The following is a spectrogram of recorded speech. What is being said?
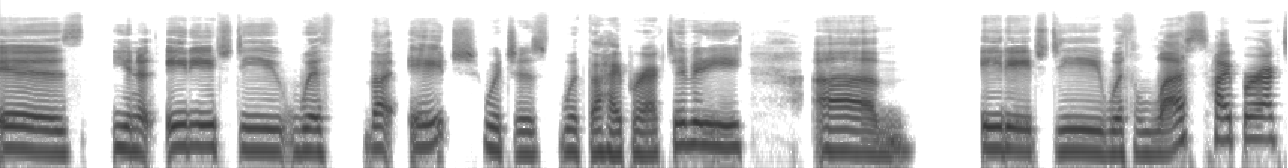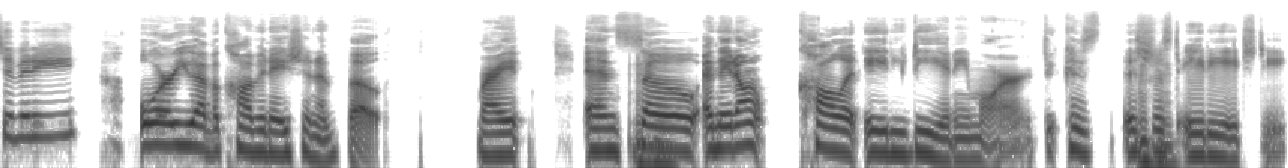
is, you know, ADHD with the H, which is with the hyperactivity, um, ADHD with less hyperactivity, or you have a combination of both, right? And so, and they don't call it ADD anymore because it's Mhm. just ADHD.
